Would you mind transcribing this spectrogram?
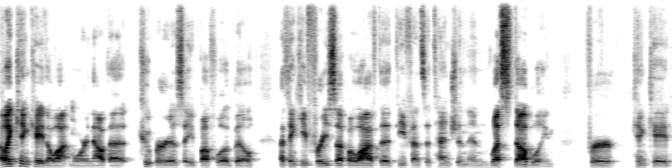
I like Kincaid a lot more now that Cooper is a Buffalo Bill. I think he frees up a lot of the defense attention and less doubling for Kincaid.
